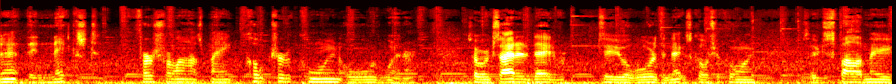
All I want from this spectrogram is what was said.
next First Reliance Bank Culture Coin Award winner. So we're excited today to, award the next Culture Coin. So just follow me.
